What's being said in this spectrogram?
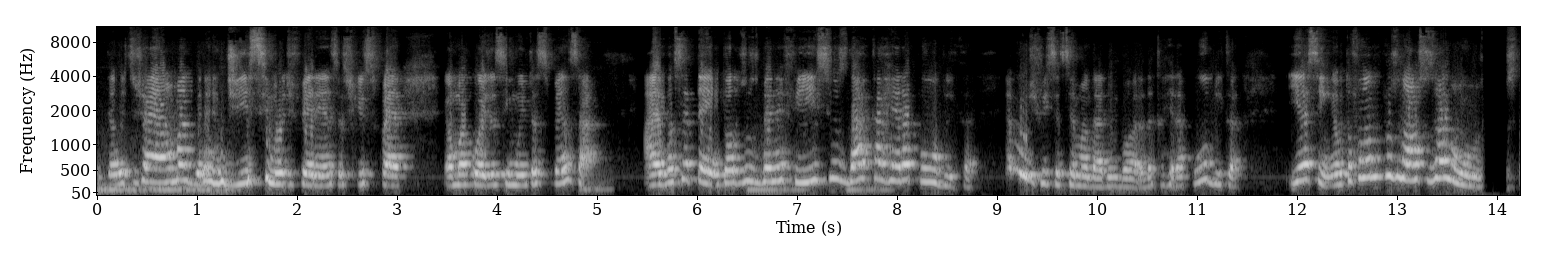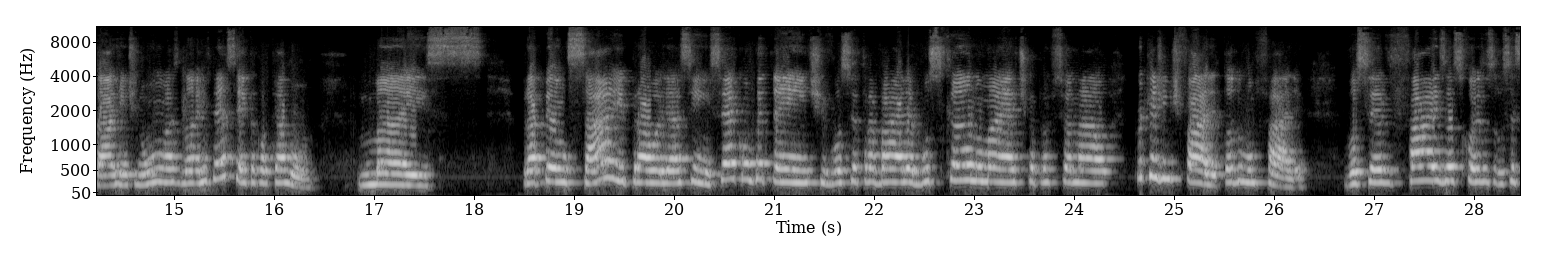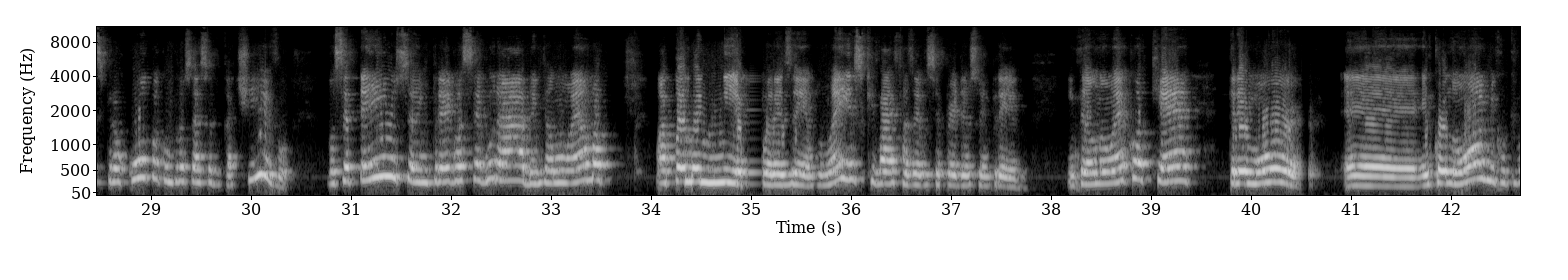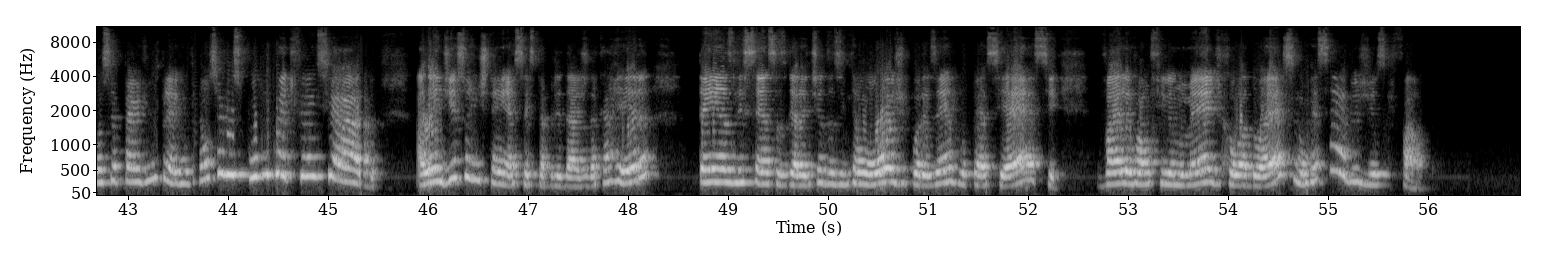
Então, isso já é uma grandíssima diferença, acho que isso é, é uma coisa, assim, muito a se pensar. Aí você tem todos os benefícios da carreira pública. É muito difícil ser mandado embora da carreira pública. E, assim, eu estou falando para os nossos alunos, tá? A gente não, a gente aceita qualquer aluno, mas para pensar e para olhar assim, você é competente, você trabalha buscando uma ética profissional, porque a gente falha, todo mundo falha. Você faz as coisas, você se preocupa com o processo educativo, você tem o seu emprego assegurado, então não é uma, uma pandemia, por exemplo, não é isso que vai fazer você perder o seu emprego. Então não é qualquer tremor é, econômico que você perde o emprego. Então, o serviço público é diferenciado. Além disso, a gente tem essa estabilidade da carreira, tem as licenças garantidas. Então, hoje, por exemplo, o PSS vai levar um filho no médico ou adoece, não recebe os dias que faltam.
